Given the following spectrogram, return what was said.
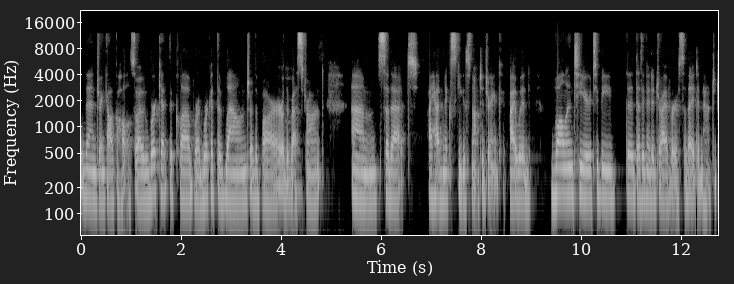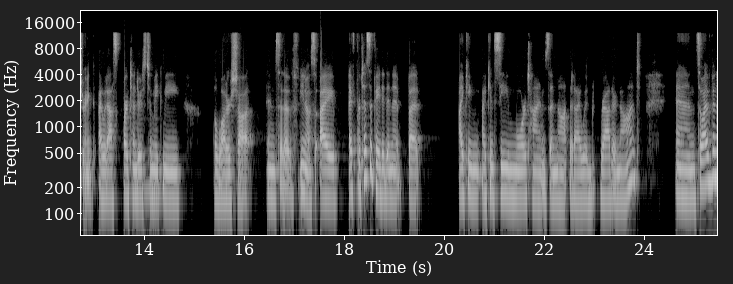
than drink alcohol. So I would work at the club or I'd work at the lounge or the bar or the mm. restaurant um, so that I had an excuse not to drink. I would volunteer to be the designated driver so that I didn't have to drink. I would ask bartenders to make me a water shot instead of, you know, so I I've participated in it, but I can I can see more times than not that I would rather not. And so I've been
